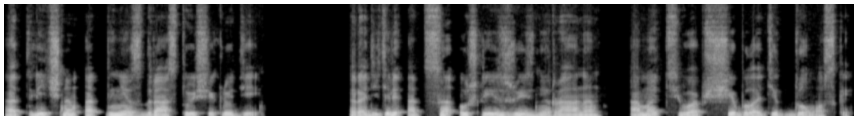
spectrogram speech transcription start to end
отличном от ныне здравствующих людей. Родители отца ушли из жизни рано, а мать вообще была детдомовской.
